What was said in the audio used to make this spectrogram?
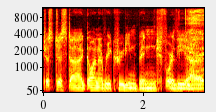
Just just uh, go on a recruiting binge for the uh,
